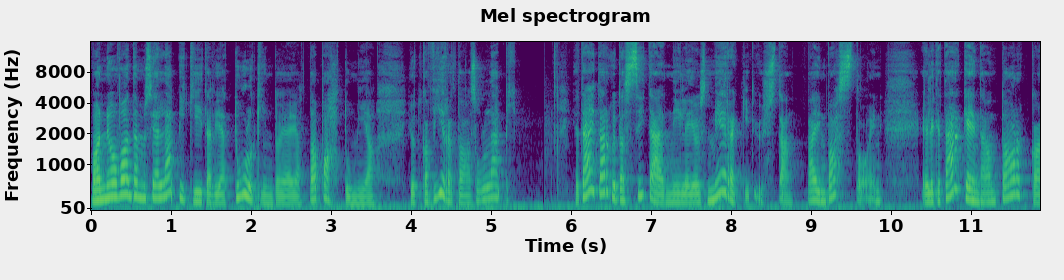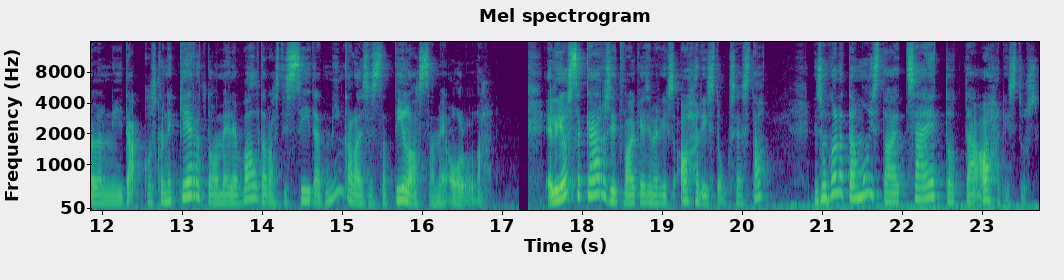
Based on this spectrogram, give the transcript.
Vaan ne on vaan tämmöisiä läpikiitäviä tulkintoja ja tapahtumia, jotka virtaa sun läpi. Ja tämä ei tarkoita sitä, että niille ei olisi merkitystä, päinvastoin. Eli tärkeintä on tarkkailla niitä, koska ne kertoo meille valtavasti siitä, että minkälaisessa tilassa me ollaan. Eli jos sä kärsit vaikka esimerkiksi ahdistuksesta, niin sun kannattaa muistaa, että sä et ole tämä ahdistus,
